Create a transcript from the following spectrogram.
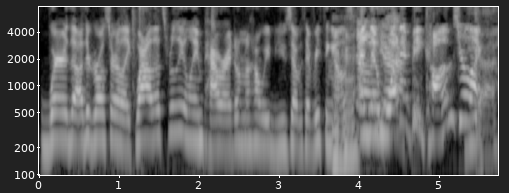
where the other girls are like, "Wow, that's really a lame power. I don't know how we'd use that with everything else." And then yeah. what it becomes, you're like, Yeah.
